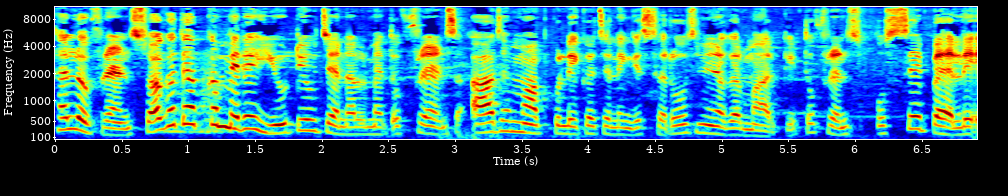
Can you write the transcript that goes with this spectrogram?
हेलो फ्रेंड्स, स्वागत है आपका मेरे यूट्यूब चैनल में। तो फ्रेंड्स, आज हम आपको लेकर चलेंगे सरोजनी नगर मार्केट। तो फ्रेंड्स, उससे पहले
